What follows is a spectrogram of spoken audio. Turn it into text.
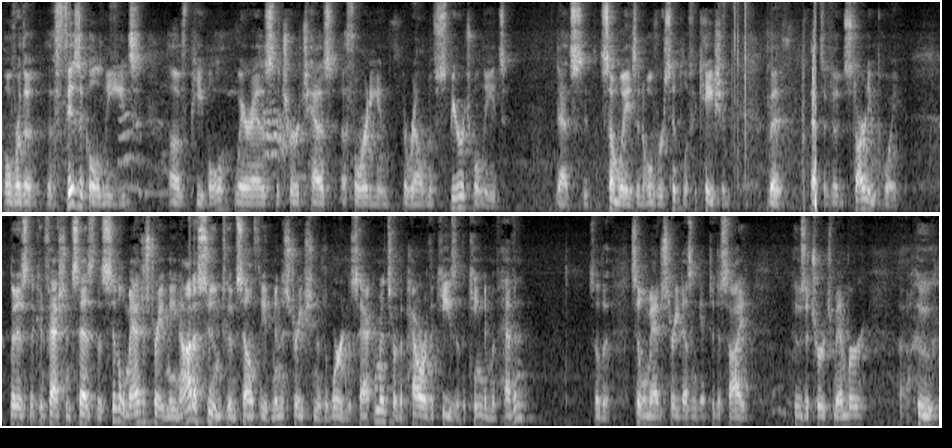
over the, the physical needs of people, whereas the church has authority in the realm of spiritual needs. That's in some ways an oversimplification, but that's a good starting point. But as the confession says, the civil magistrate may not assume to himself the administration of the word and sacraments or the power of the keys of the kingdom of heaven. So the civil magistrate doesn't get to decide who's a church member, uh, who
